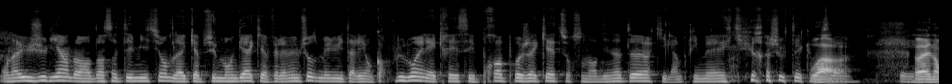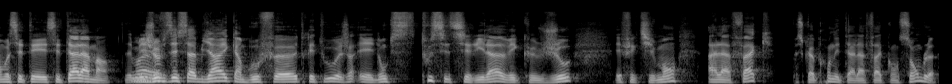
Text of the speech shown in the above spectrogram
On a eu Julien dans, dans, cette émission de la capsule manga qui a fait la même chose, mais lui il est allé encore plus loin, il a créé ses propres jaquettes sur son ordinateur qu'il imprimait, qu'il rajoutait comme ça. Ouais, non, mais c'était c'était à la main. Mais je faisais ça bien avec un beau feutre et tout. Et donc, toutes ces séries-là avec euh, Joe, effectivement, à la fac, parce qu'après on était à la fac ensemble.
